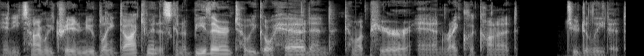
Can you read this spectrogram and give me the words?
Anytime we create a new blank document, it's going to be there until we go ahead and come up here and right click on it to delete it.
